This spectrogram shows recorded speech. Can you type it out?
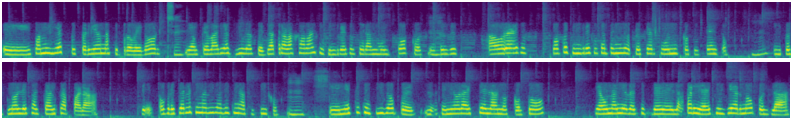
eh, familias pues perdieron a su proveedor y aunque varias viudas pues ya trabajaban sus ingresos eran muy pocos. Entonces ahora esos pocos ingresos han tenido que ser su único sustento y pues no les alcanza para eh, ofrecerles una vida digna a sus hijos. En este sentido, pues la señora Estela nos contó que a un año de, su- de la pérdida de su yerno, pues la,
